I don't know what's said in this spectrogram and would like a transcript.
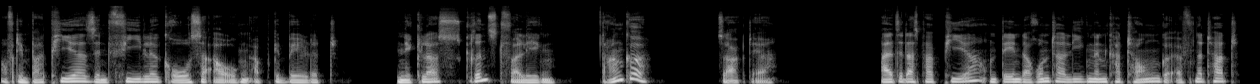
Auf dem Papier sind viele große Augen abgebildet. Niklas grinst verlegen. Danke, sagt er. Als er das Papier und den darunter liegenden Karton geöffnet hat,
